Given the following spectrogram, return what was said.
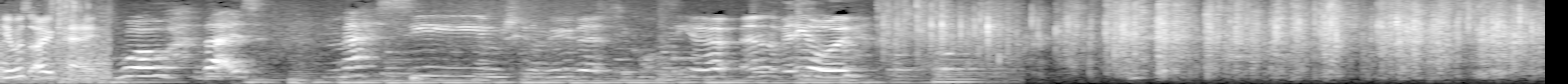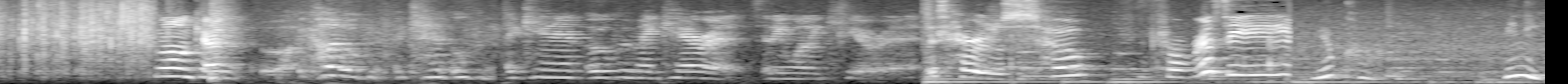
It was okay. Whoa, that is messy. I'm just gonna move it so you can't see it in the video. Come on, Karen. I can't open it. I can't open it. I can't open my carrots. I want a carrot. This hair is just so frizzy. Milka, Minnie,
